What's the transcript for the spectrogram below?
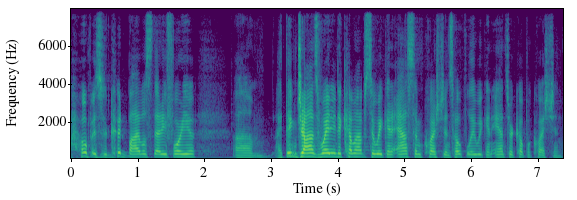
I hope it's a good Bible study for you. Um, I think John's waiting to come up so we can ask some questions. Hopefully, we can answer a couple questions.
